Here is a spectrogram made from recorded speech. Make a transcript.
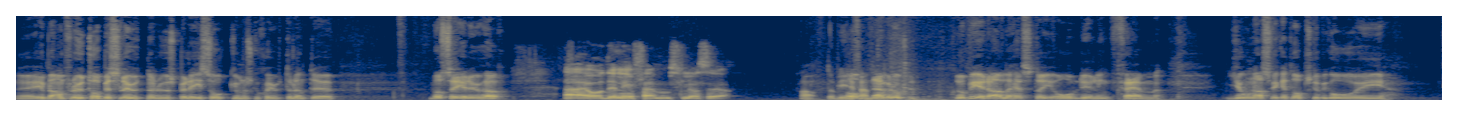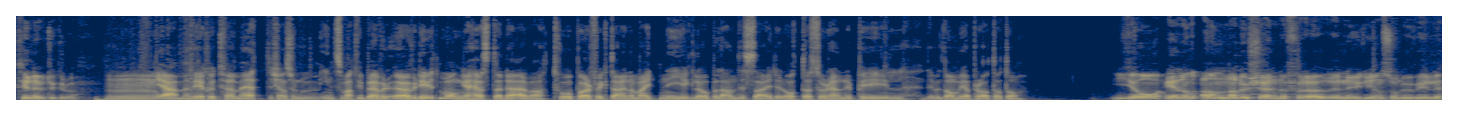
eh, ibland får du ta beslut när du spelar ishockey om du ska skjuta eller inte. Vad säger du här? Nej, avdelning 5 skulle jag säga. Ja, då blir det Ja, femte. nej, men då, då blir det alla hästar i avdelning 5. Jonas, vilket lopp ska vi gå i till nu tycker du? Mm, ja, men V751. Det känns som, inte som att vi behöver överdrivet många hästar där va? Två Perfect Dynamite, 9 Global Undecided, 8 Sir Henry P. Hill. Det är väl de vi har pratat om. Ja, är det någon annan du känner för Nygren som du vill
